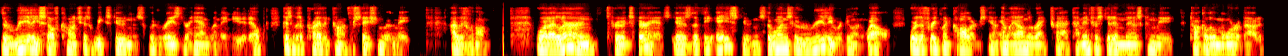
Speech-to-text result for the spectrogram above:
the really self-conscious weak students would raise their hand when they needed help because it was a private conversation with me. I was wrong. What I learned through experience is that the A students, the ones who really were doing well, were the frequent callers. You know, am I on the right track? I'm interested in this. Can we talk a little more about it?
